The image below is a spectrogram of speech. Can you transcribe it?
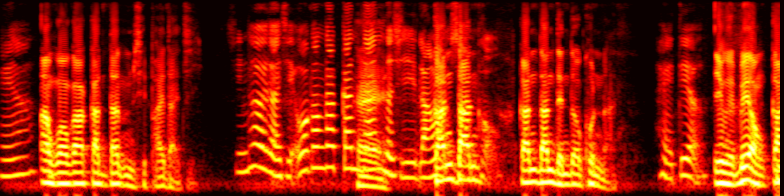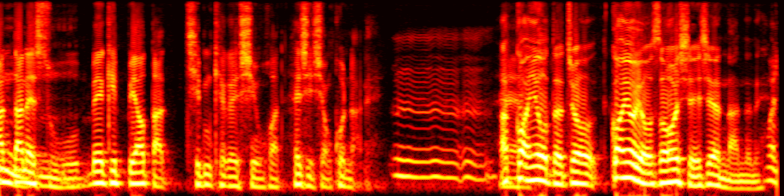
系啊，啊，我讲简单毋是歹代志。真好的代志，我感觉简单就是人人上口，简单点都困难，系对，因为要用简单的词，要去表达深刻的想法，还是上困难的。嗯嗯嗯嗯，啊，惯用的就惯用有时候会写一些很难的呢。我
